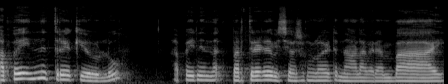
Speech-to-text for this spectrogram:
അപ്പോൾ ഇന്ന് ഇത്രയൊക്കെ ഉള്ളൂ. അപ്പോൾ ഇനി ബർത്ത്ഡേയുടെ വിശേഷങ്ങളുമായിട്ട് നാളെ വരാം. ബായ്.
